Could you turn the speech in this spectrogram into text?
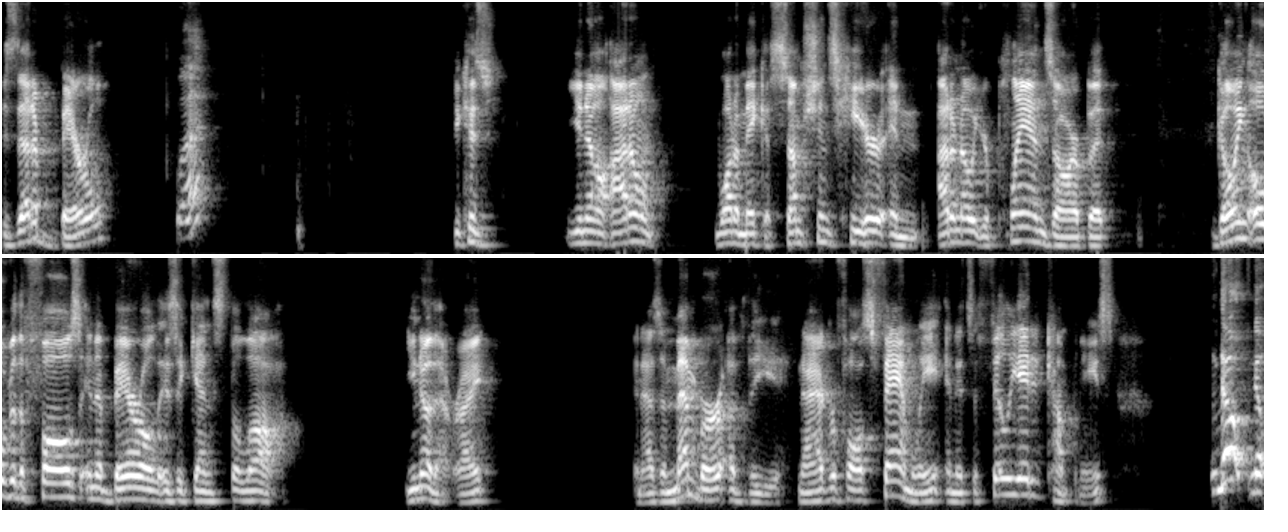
Is that a barrel? What? Because, you know, I don't want to make assumptions here and I don't know what your plans are, but going over the falls in a barrel is against the law. You know that, right? And as a member of the Niagara Falls family and its affiliated companies, No, no.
